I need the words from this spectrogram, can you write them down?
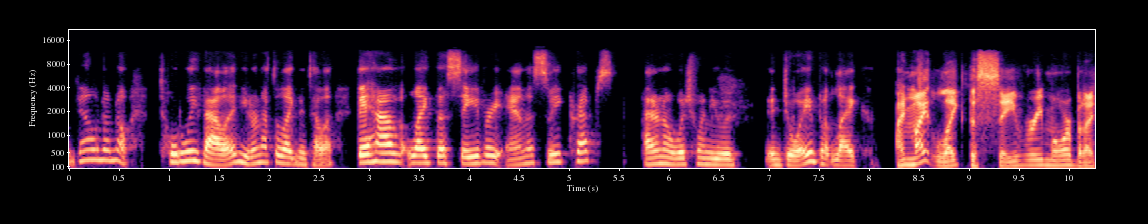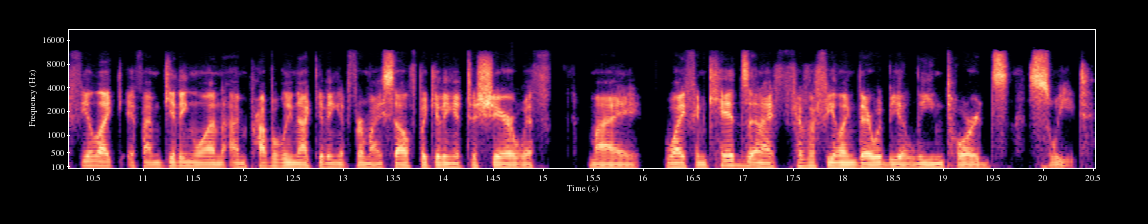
no, no, no. Totally valid. You don't have to like Nutella. They have like the savory and the sweet crepes. I don't know which one you would enjoy, but like I might like the savory more, but I feel like if I'm getting one, I'm probably not getting it for myself, but getting it to share with my wife and kids. And I have a feeling there would be a lean towards sweet.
